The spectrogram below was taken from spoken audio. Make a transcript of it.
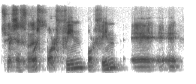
sí, pues, pues por fin, por fin. Eh,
